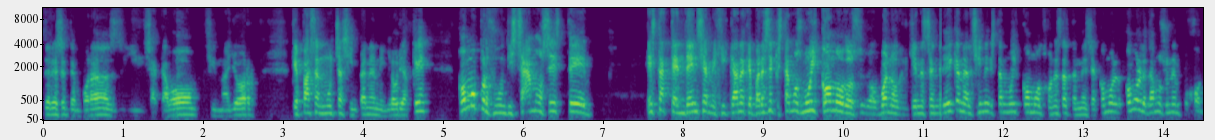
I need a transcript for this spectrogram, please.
13 temporadas y se acabó sin mayor, que pasan muchas sin pena ni gloria? ¿Qué? ¿Cómo profundizamos este, esta tendencia mexicana que parece que estamos muy cómodos? Bueno, quienes se dedican al cine están muy cómodos con esta tendencia. ¿Cómo, cómo le damos un empujón?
